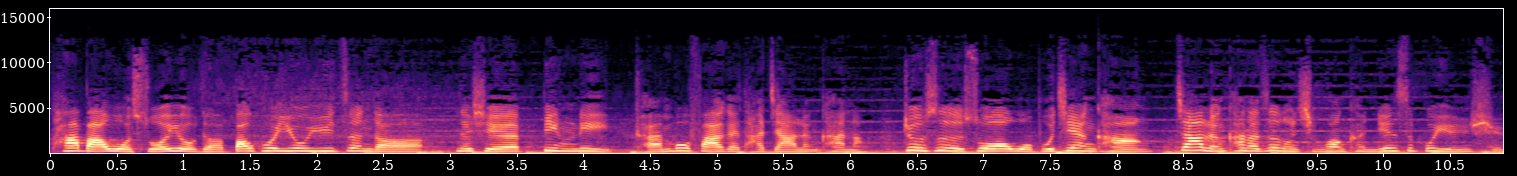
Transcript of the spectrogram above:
他把我所有的，包括忧郁症的那些病例，全部发给他家人看了，就是说我不健康，家人看到这种情况肯定是不允许。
